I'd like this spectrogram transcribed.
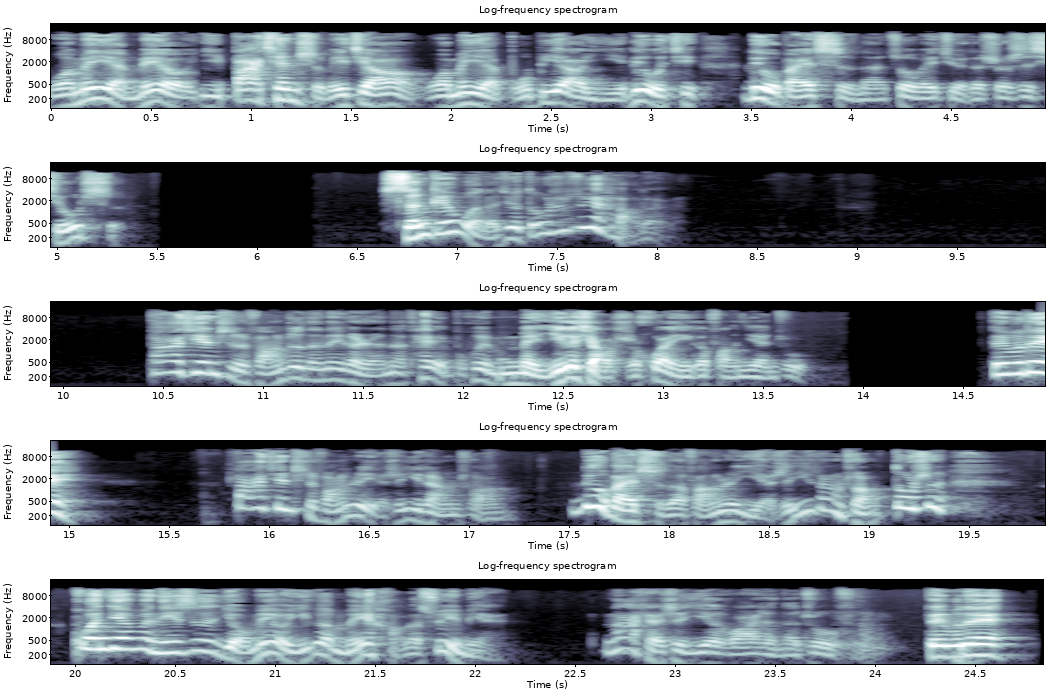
我们也没有以八千尺为骄傲，我们也不必要以六千六百尺呢作为觉得说是羞耻。神给我的就都是最好的。八千尺房子的那个人呢，他也不会每一个小时换一个房间住，对不对？八千尺房子也是一张床，六百尺的房子也是一张床，都是关键问题是有没有一个美好的睡眠，那才是耶和华神的祝福，对不对？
